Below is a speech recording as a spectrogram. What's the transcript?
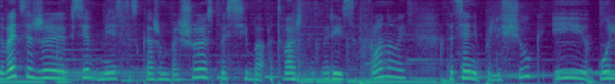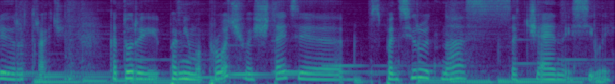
Давайте же все вместе скажем большое спасибо отважной Марии Сафроновой, Татьяне Полищук и Оле Рутрач, которые, помимо прочего, считайте, спонсируют нас с отчаянной силой.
